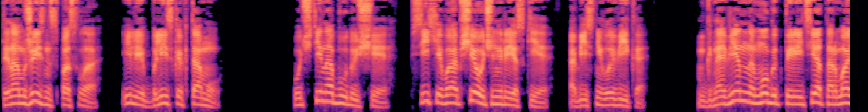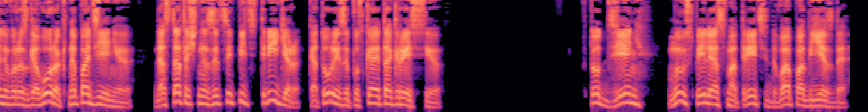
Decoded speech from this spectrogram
ты нам жизнь спасла. Или близко к тому». «Учти на будущее. Психи вообще очень резкие», — объяснила Вика. «Мгновенно могут перейти от нормального разговора к нападению, Достаточно зацепить триггер, который запускает агрессию. В тот день мы успели осмотреть два подъезда.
